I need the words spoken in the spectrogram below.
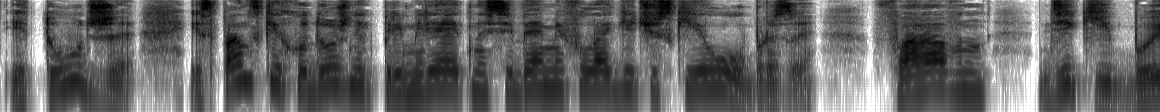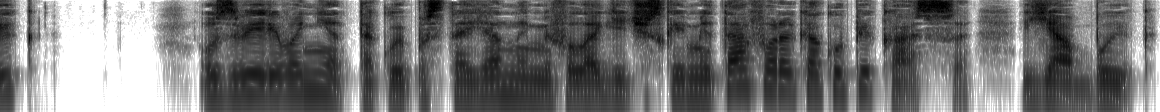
И тут же испанский художник примеряет на себя мифологические образы – фавн, дикий бык. У Зверева нет такой постоянной мифологической метафоры, как у Пикассо «я бык».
